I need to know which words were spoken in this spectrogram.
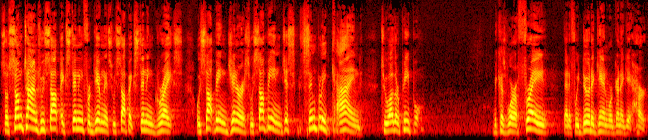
So sometimes we stop extending forgiveness. We stop extending grace. We stop being generous. We stop being just simply kind to other people because we're afraid that if we do it again, we're going to get hurt.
